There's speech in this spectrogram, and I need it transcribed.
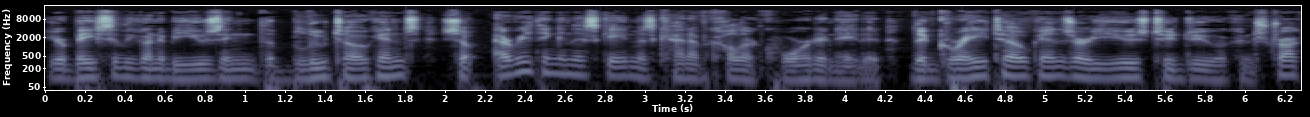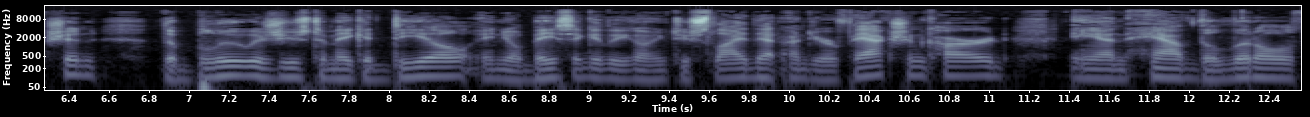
you're basically going to be using the blue tokens. So everything in this game is kind of color coordinated. The gray tokens are used to do a construction, the blue is used to make a deal, and you're basically going to slide that under your faction card and have the little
